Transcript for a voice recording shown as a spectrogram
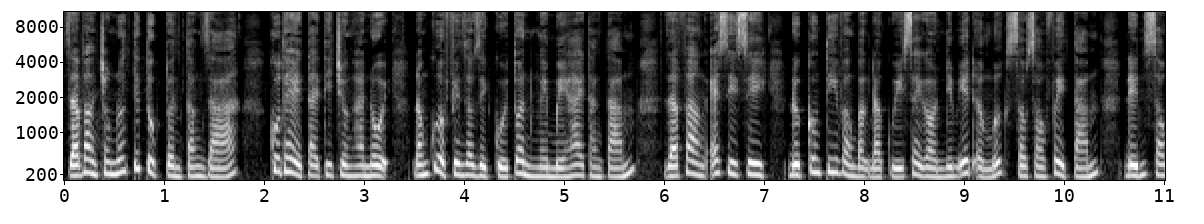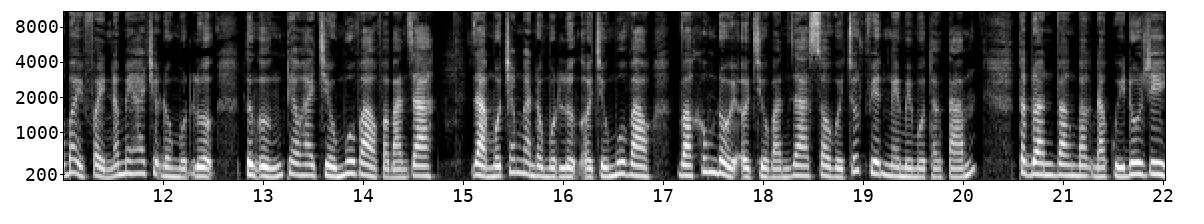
giá vàng trong nước tiếp tục tuần tăng giá. Cụ thể tại thị trường Hà Nội, đóng cửa phiên giao dịch cuối tuần ngày 12 tháng 8, giá vàng SJC được công ty vàng bạc đá quý Sài Gòn niêm yết ở mức 66,8 đến 67,52 triệu đồng một lượng, tương ứng theo hai chiều mua vào và bán ra, giảm 100.000 đồng một lượng ở chiều mua vào và không đổi ở chiều bán ra so với chốt phiên ngày 11 tháng 8. Tập đoàn vàng bạc đá quý Doji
